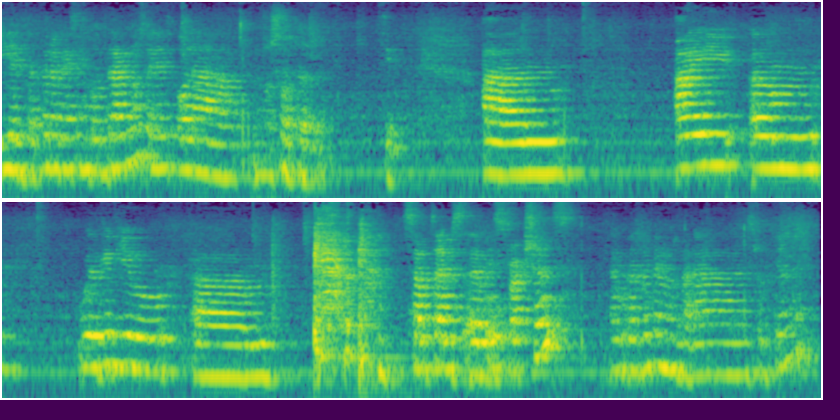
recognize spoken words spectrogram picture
Y el tercero que es es Hola nosotros. Sí. Um, I um, will give you um, sometimes um, instructions, Algunas veces nos dará instrucciones.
